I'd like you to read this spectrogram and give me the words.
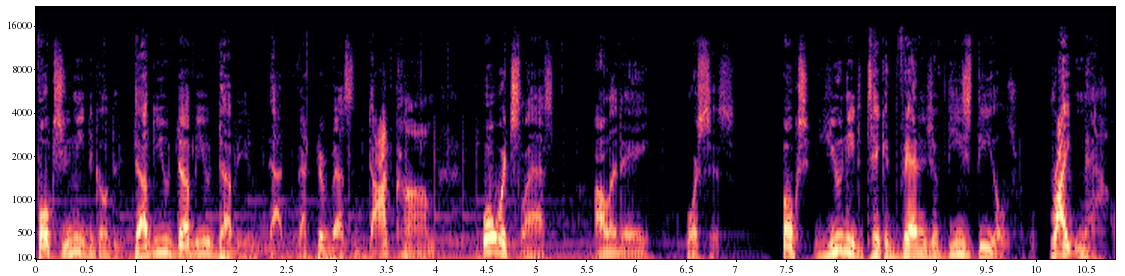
Folks, you need to go to www.vectorvest.com forward slash holiday courses. Folks, you need to take advantage of these deals right now.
